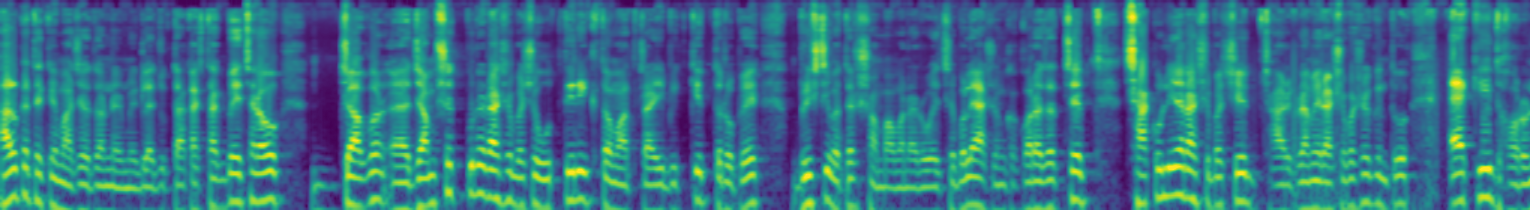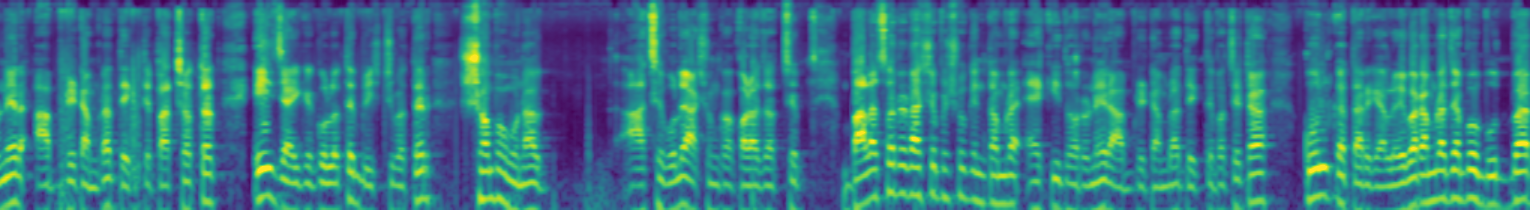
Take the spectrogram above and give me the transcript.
হালকা থেকে মাঝারি ধরনের মেঘলাযুক্ত আকাশ থাকবে। এছাড়াও জগন জামশেদপুরের আশেপাশে অতিরিক্ত মাত্রায় বিক্ষিপ্ত রূপে বৃষ্টিপাতের সম্ভাবনা রয়েছে বলে আশঙ্কা করা যাচ্ছে। ছাকুলিয়ার আশেপাশে, ঝাড়গ্রামের আশেপাশেও কিন্তু একই ধরনের আপডেট আমরা দেখতে পাচ্ছি। অর্থাৎ এই জায়গাগুলোতে বৃষ্টিপাতের সম্ভাবনা আছে বলে আশঙ্কা করা যাচ্ছে। বালাসরের আশেপাশেও কিন্তু আমরা একই ধরনের আপডেট আমরা দেখতে পাচ্ছি। এটা কলকাতার গেল। এবার আমরা যাব বুধবার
